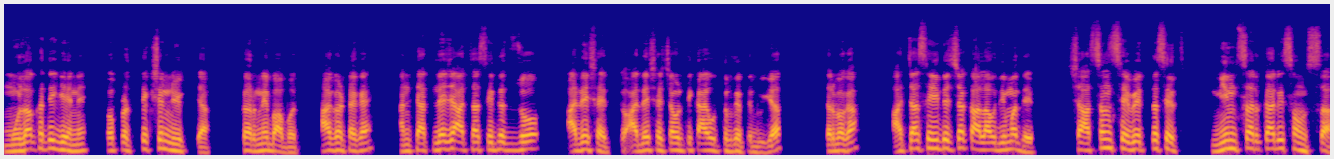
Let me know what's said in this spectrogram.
मुलाखती घेणे व प्रत्यक्ष नियुक्त्या करण्याबाबत हा घटक आहे. आणि त्यातल्या ज्या आचारसंहितेचा जो आदेश आहे तो आदेश याच्यावरती काय उत्तर देते बघूया. तर बघा आचारसंहितेच्या कालावधीमध्ये शासन सेवेत तसेच निमसरकारी संस्था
